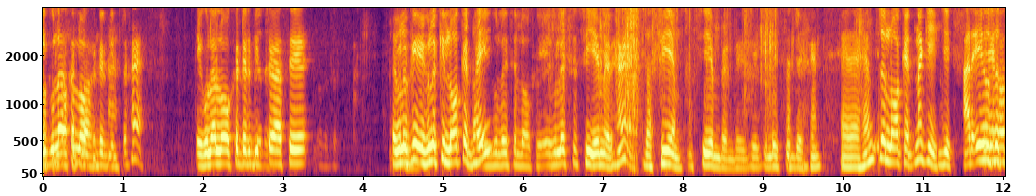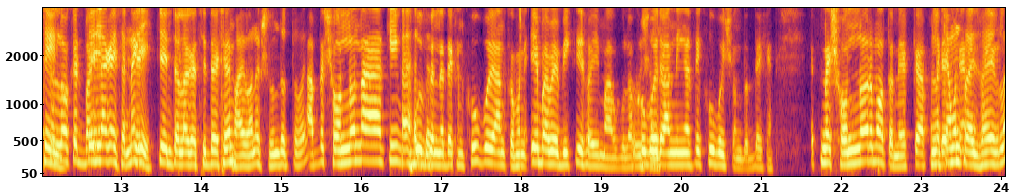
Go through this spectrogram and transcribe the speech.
এগুলো আছে লকেটের ভিতরে হ্যাঁ। এগুলা লকেটের ভিতরে আছে। এগুলো কি এগুলো কি লকেট ভাই? এগুলো হচ্ছে লকেট এগুলো হচ্ছে সিএম এর হ্যাঁ? দা সিএম সিএম ব্র্যান্ডের যেগুলো হচ্ছে দেখেন। দেখেন। হচ্ছে লকেট নাকি? জি। আর এই হচ্ছে চেইন লকেট চেইন লাগাইছেন নাকি? চেইনটা লাগাচ্ছি দেখেন। ভাই অনেক সুন্দর তো ভাই। আপনি স্বর্ণ না কি বুঝবেন না দেখেন খুবই আনকমন এভাবে বিক্রি হয় এই মালগুলো খুবই রানিং আছে খুবই সুন্দর দেখেন। একটা স্বর্ণর মতন একটা আপনি এগুলো কেমন প্রাইস ভাই এগুলো?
